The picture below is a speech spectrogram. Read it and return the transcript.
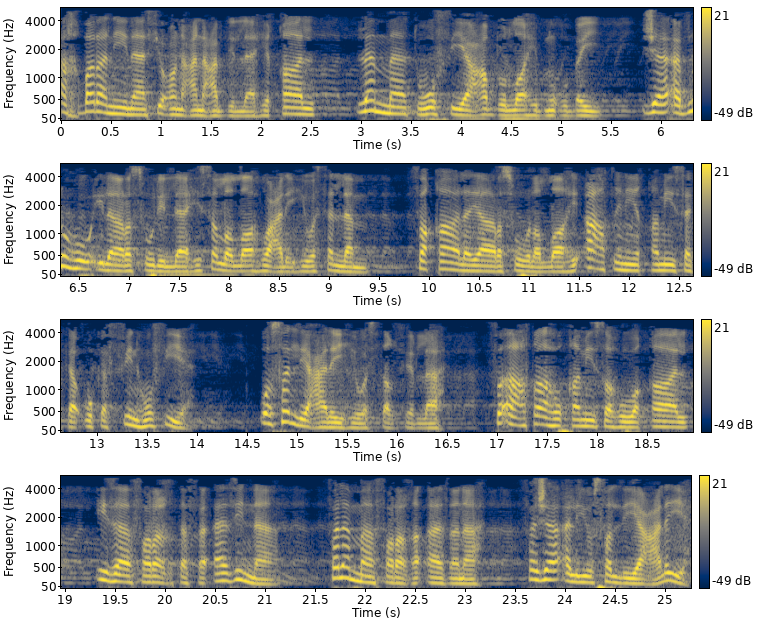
أخبرني نافع عن عبد الله قال لما توفي عبد الله بن أبي جاء ابنه إلى رسول الله صلى الله عليه وسلم فقال يا رسول الله أعطني قميصك أكفنه فيه وصل عليه واستغفر له. فأعطاه قميصه وقال إذا فرغت فآذنا. فلما فرغ آذنه فجاء ليصلي عليه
